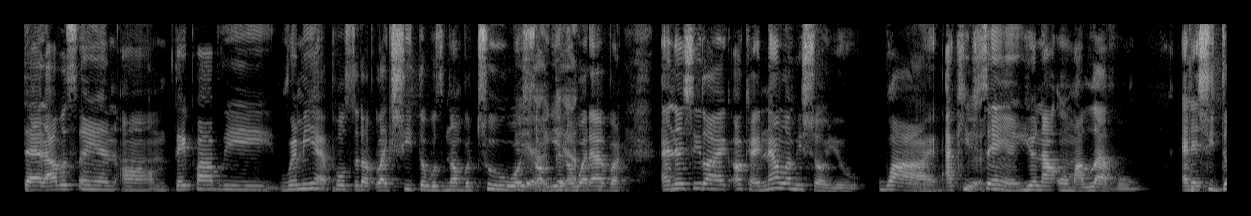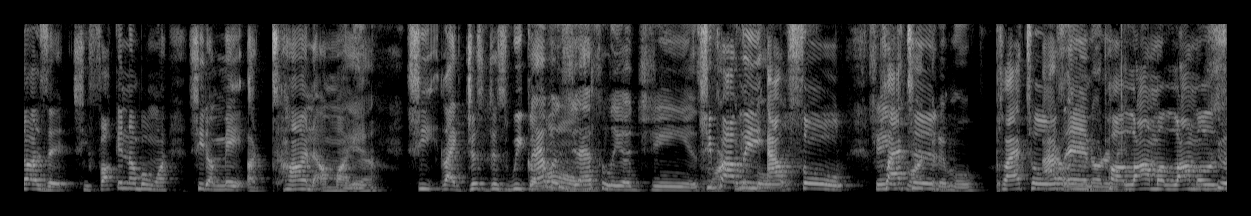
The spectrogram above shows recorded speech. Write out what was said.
that I was saying, um, they probably Remy had posted up like Shether was number two or Yeah, something yeah. or whatever, and then she like, okay, now let me show you why I keep Yeah. saying you're not on my level. And then she does it. She fucking number one. She done made a ton of money. Yeah. She like just this week That alone. That was definitely a genius. she probably move. outsold Genius marketing move. plateaus I don't even and know palama llamas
